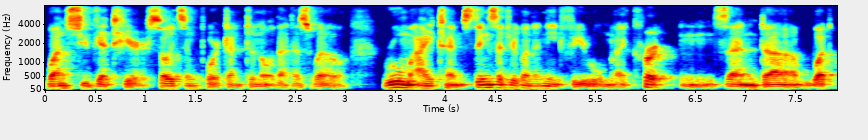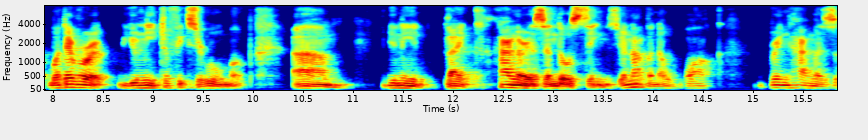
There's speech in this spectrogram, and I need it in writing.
once you get here. So it's important to know that as well. Room items, things that you're going to need for your room, like curtains and uh, what whatever you need to fix your room up. Um, you need like hangers and those things. You're not going to walk, bring hangers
